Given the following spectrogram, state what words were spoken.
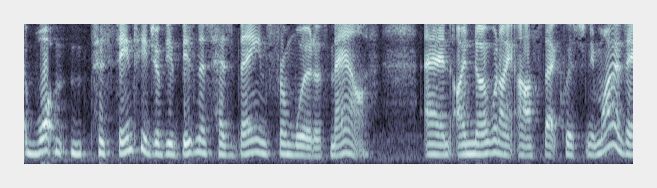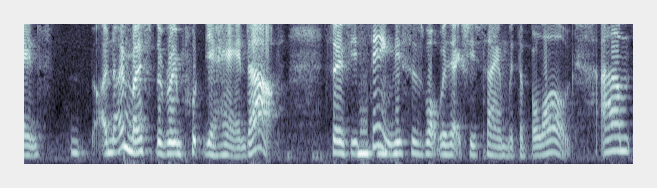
what percentage of your business has been from word of mouth? And I know when I ask that question in my events, I know most of the room put your hand up. So if you mm-hmm. think this is what we're actually saying with the blog, um,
